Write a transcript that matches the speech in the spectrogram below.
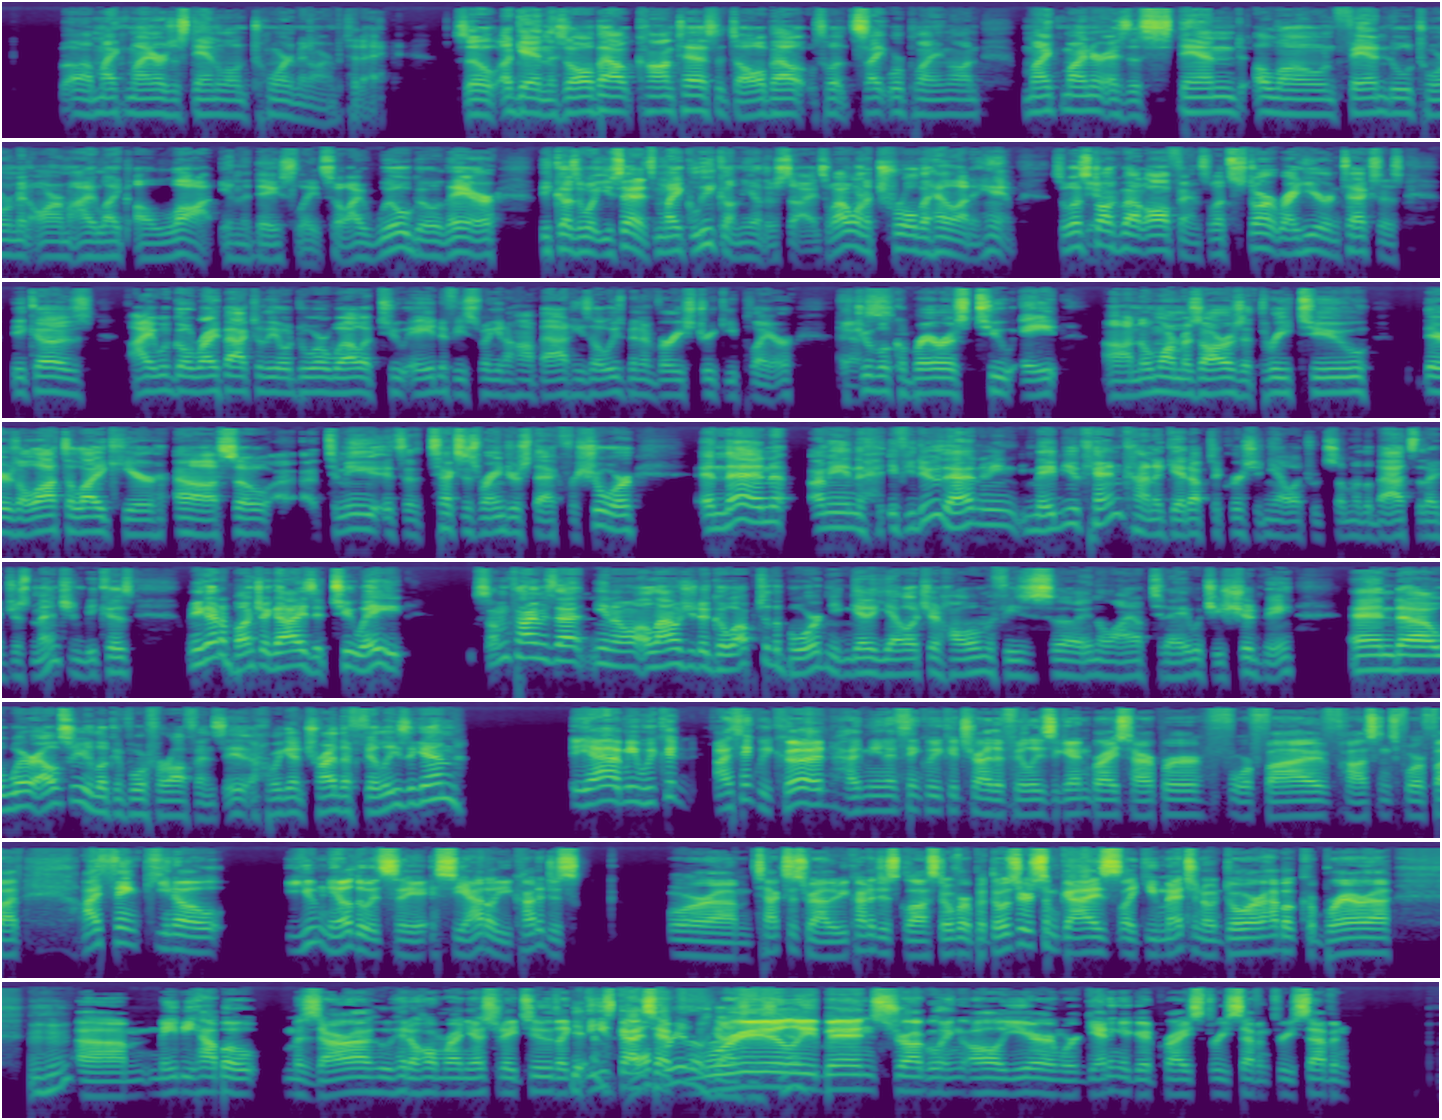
uh, Mike Minor as a standalone tournament arm today. So again, this is all about contest. It's all about what site we're playing on. Mike Minor as a standalone FanDuel tournament arm, I like a lot in the day slate. So I will go there because of what you said. It's Mike Leake on the other side. So I want to troll the hell out of him. So let's yeah. talk about offense. Let's start right here in Texas because – I would go right back to the Odor well at 2 8 if he's swinging a hop out. He's always been a very streaky player. Yes. Jubal Cabrera is 2 8. Uh, Nomar Mazara is a 3 2. There's a lot to like here. Uh, so uh, to me, it's a Texas Ranger stack for sure. And then, I mean, if you do that, I mean, maybe you can kind of get up to Christian Yelich with some of the bats that I just mentioned because when you got a bunch of guys at 2 8, sometimes that, you know, allows you to go up to the board and you can get a Yelich at home if he's uh, in the lineup today, which he should be. And uh, where else are you looking for for offense? Are we going to try the Phillies again? Yeah, I mean, we could. I think we could. I mean, I think we could try the Phillies again. Bryce Harper four five, Hoskins four five. I think you know you nailed it with Seattle. You kind of just or um, Texas rather. You kind of just glossed over it. But those are some guys like you mentioned. Odor. How about Cabrera? Mm-hmm. Um, maybe how about Mazara, who hit a home run yesterday too? Like yeah, these guys have really guys, been struggling all year, and we're getting a good price three seven three seven.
